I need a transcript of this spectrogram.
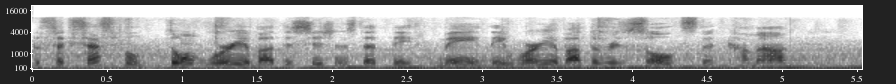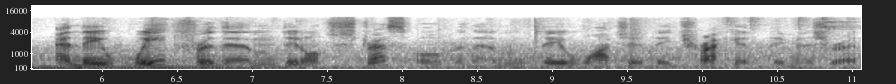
the successful don't worry about decisions that they've made. They worry about the results that come out and they wait for them. They don't stress over them. They watch it, they track it, they measure it.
